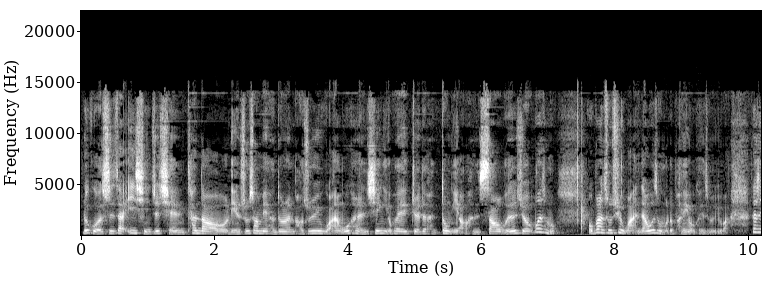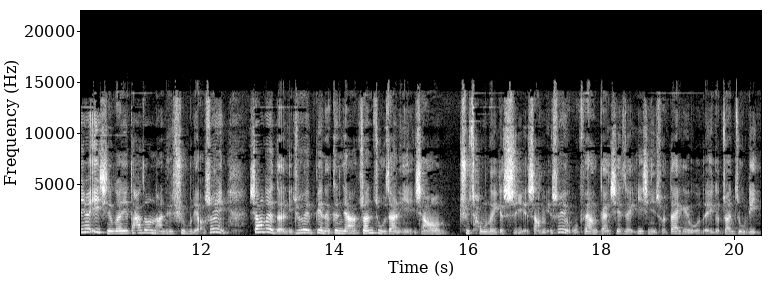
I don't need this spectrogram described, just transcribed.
如果是在疫情之前看到脸书上面很多人跑出去玩，我可能心也会觉得很动摇、很烧。我就觉得为什么我不能出去玩？然后为什么我的朋友可以出去玩？但是因为疫情的关系，大家都哪里都去不了，所以相对的你就会变得更加专注在你想要去冲的一个事业上面。所以我非常感谢这个疫情所带给我的一个专注力，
